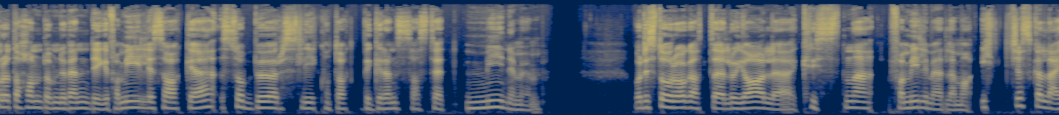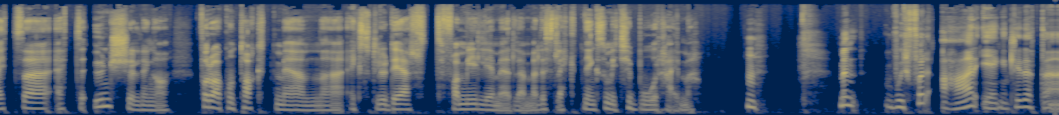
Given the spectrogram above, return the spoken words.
for å ta hånd om nødvendige familiesaker, så bør slik kontakt begrenses til et minimum. Og det står òg at lojale kristne familiemedlemmer ikke skal lete etter unnskyldninger for å ha kontakt med en eh, ekskludert familiemedlem eller slektning som ikke bor hjemme. Hm. Men Hvorfor er egentlig dette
